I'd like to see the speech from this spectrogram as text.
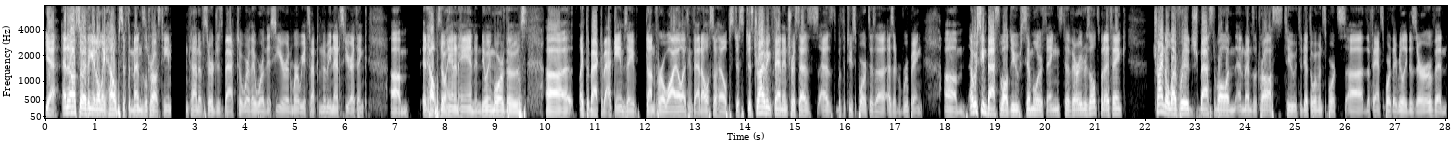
Yeah, and also I think it only helps if the men's lacrosse team kind of surges back to where they were this year and where we expect them to be next year. I think um, it helps go hand in hand and doing more of those uh, like the back to back games they've done for a while. I think that also helps. Just just driving fan interest as as with the two sports as a as a grouping. Um, and we've seen basketball do similar things to varied results, but I think trying to leverage basketball and, and men's lacrosse to to get the women's sports uh, the fan support they really deserve and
